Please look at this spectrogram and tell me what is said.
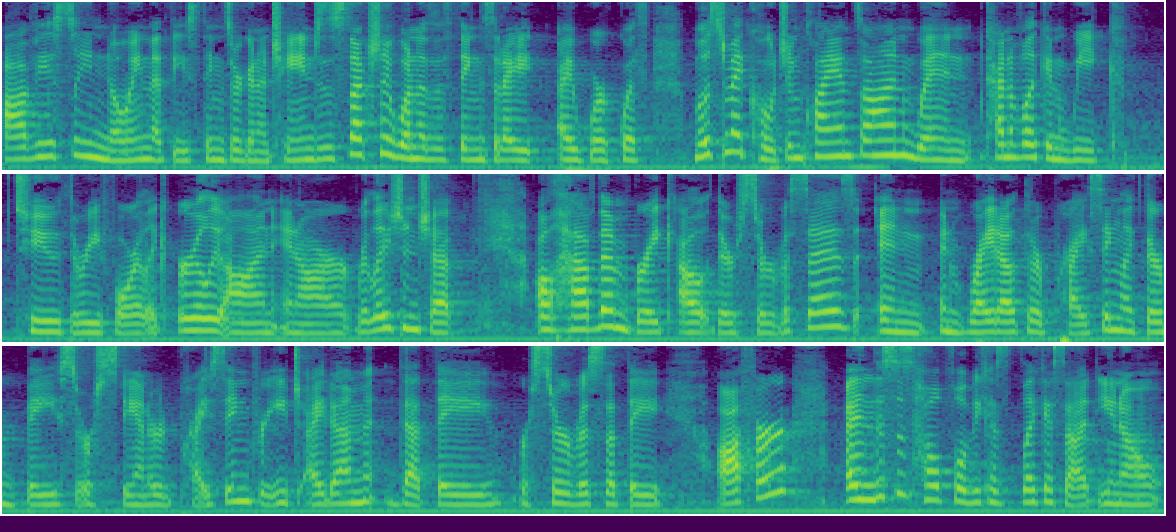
obviously knowing that these things are going to change. This is actually one of the things that I, I work with most of my coaching clients on when kind of like in week two, three, four, like early on in our relationship, I'll have them break out their services and and write out their pricing, like their base or standard pricing for each item that they or service that they offer. And this is helpful because like I said, you know,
